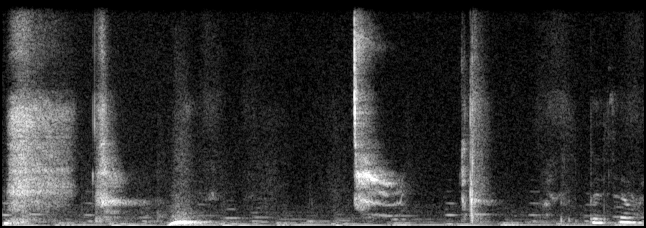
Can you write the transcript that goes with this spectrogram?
Bisschen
